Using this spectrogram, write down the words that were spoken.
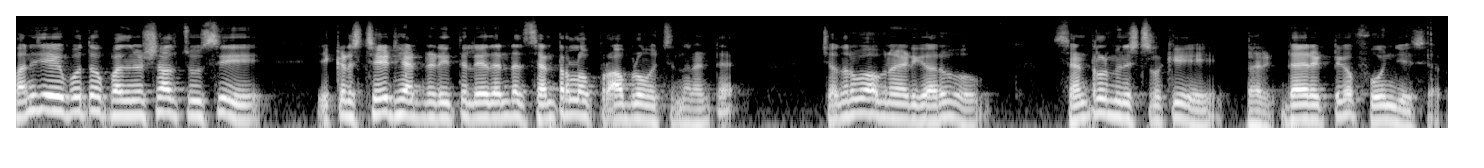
పని చేయకపోతే పది నిమిషాలు చూసి ఇక్కడ స్టేట్ హెడ్ని అడిగితే లేదంటే అది సెంట్రల్లో ప్రాబ్లం వచ్చిందని అంటే చంద్రబాబు నాయుడు గారు సెంట్రల్ మినిస్టర్కి డైరెక్ట్ డైరెక్ట్గా ఫోన్ చేశారు.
